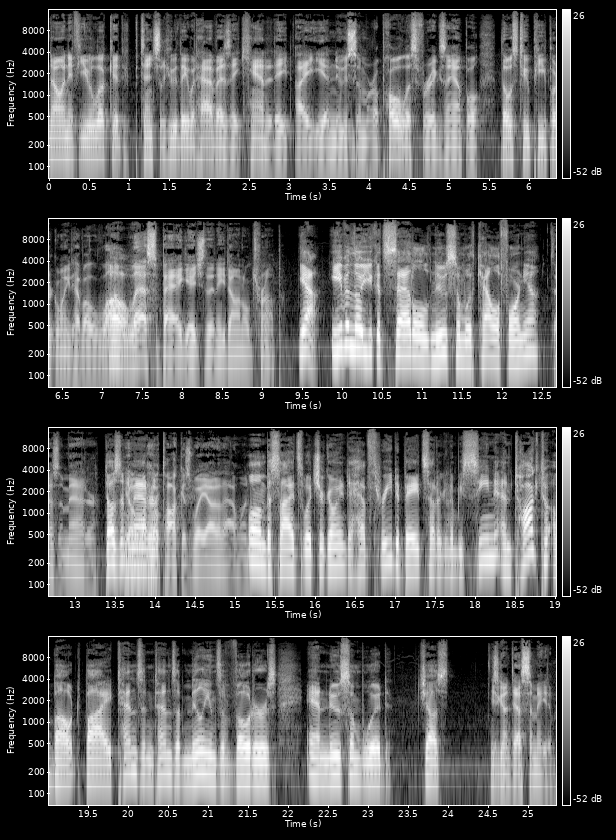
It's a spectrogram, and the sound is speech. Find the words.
No, and if you look at potentially who they would have as a candidate, i.e., a Newsom or a Polis, for example, those two people are going to have a lot Oh. less baggage than a Donald Trump. Yeah, even though you could settle Newsom with California. Doesn't matter. Doesn't He'll- matter. He'll talk his way out of that one. Well, and besides which, you're going to have three debates that are going to be seen and talked about by tens and tens of millions of voters, and Newsom would just He's going to decimate him.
